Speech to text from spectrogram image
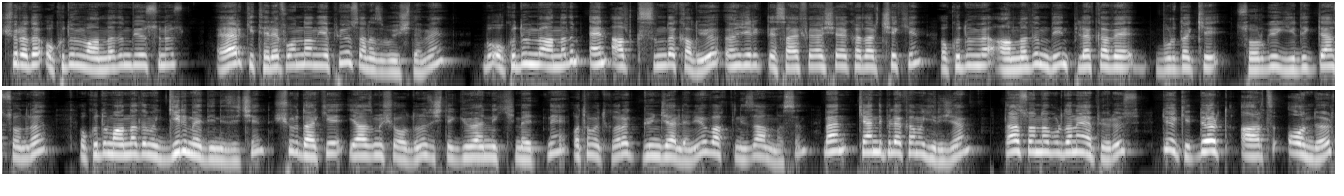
Şurada okudum ve anladım diyorsunuz. Eğer ki telefondan yapıyorsanız bu işlemi bu okudum ve anladım en alt kısımda kalıyor. Öncelikle sayfayı aşağıya kadar çekin. Okudum ve anladım deyin. Plaka ve buradaki sorguyu girdikten sonra okudum anladımı girmediğiniz için şuradaki yazmış olduğunuz işte güvenlik metni otomatik olarak güncelleniyor. Vaktinizi almasın. Ben kendi plakamı gireceğim. Daha sonra burada ne yapıyoruz? Diyor ki 4 artı 14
